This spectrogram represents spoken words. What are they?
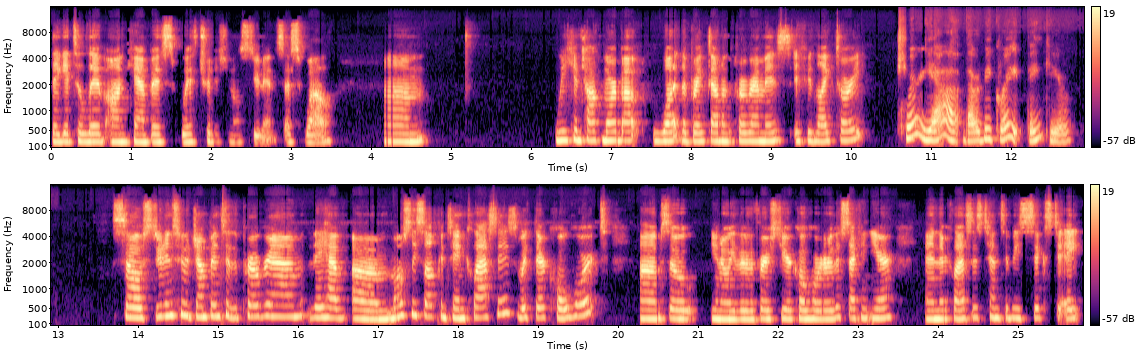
they get to live on campus with traditional students as well. Um, we can talk more about what the breakdown of the program is if you'd like, Tori. Sure, yeah, that would be great. Thank you. So students who jump into the program, they have um, mostly self-contained classes with their cohort. Um, so, you know, either the first year cohort or the second year, and their classes tend to be six to eight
